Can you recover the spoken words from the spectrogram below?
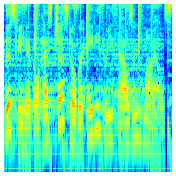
This vehicle has just over 83,000 miles.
